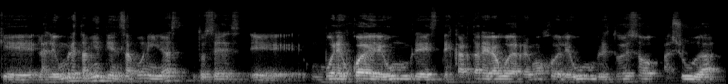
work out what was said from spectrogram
que las legumbres también tienen saponinas, entonces eh, un buen enjuague de legumbres, descartar el agua de remojo de legumbres, todo eso ayuda.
